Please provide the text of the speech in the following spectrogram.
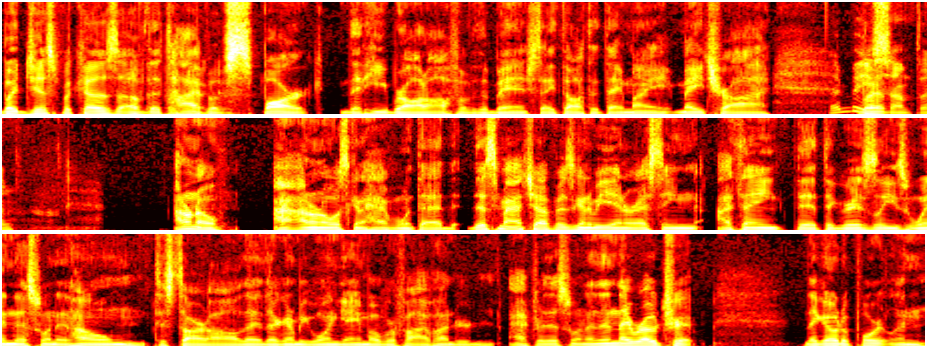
but just because of the type of spark that he brought off of the bench. They thought that they might may try. That'd be But- something. I don't know. I, I don't know what's going to happen with that. This matchup is going to be interesting. I think that the Grizzlies win this one at home to start off. They're, they're going to be one game over 500 after this one, and then they road trip. They go to Portland.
